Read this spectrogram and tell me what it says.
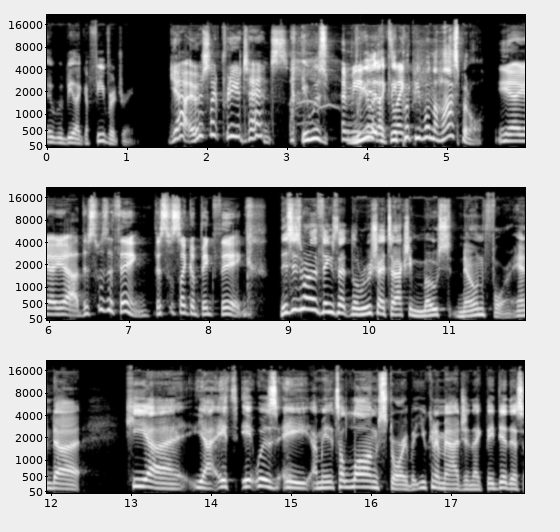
it would be like a fever dream. Yeah, it was like pretty intense. It was I mean, really like they like- put people in the hospital. yeah, yeah, yeah. This was a thing. This was like a big thing. This is one of the things that the Larouchites are actually most known for. And uh he uh yeah, it's it was a I mean it's a long story, but you can imagine like they did this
